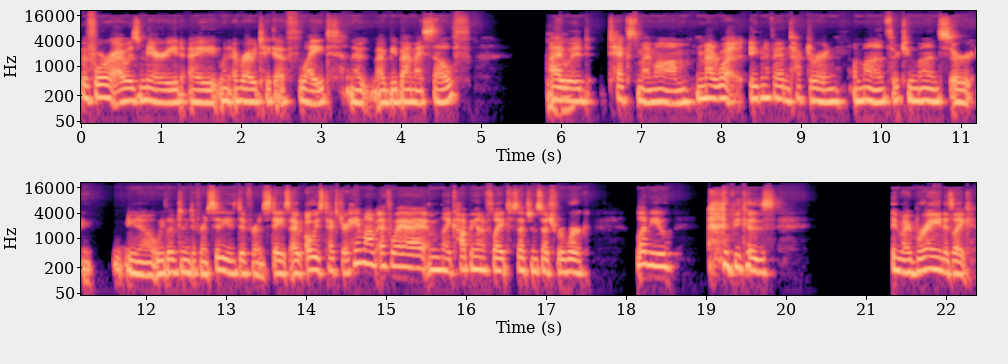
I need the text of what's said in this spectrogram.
before I was married, I whenever I would take a flight and I, I'd be by myself, I Mm-hmm. would text my mom, no matter what, even if I hadn't talked to her in a month or two months, or, you know, we lived in different cities, different states. I would always text her, Hey, mom, FYI, I'm like hopping on a flight to such and such for work. Love you. because in my brain, it's like,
